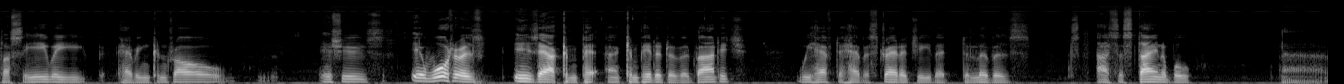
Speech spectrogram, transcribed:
plus the iwi having control issues. Yeah, water is is our comp uh, competitive advantage. We have to have a strategy that delivers a sustainable uh,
